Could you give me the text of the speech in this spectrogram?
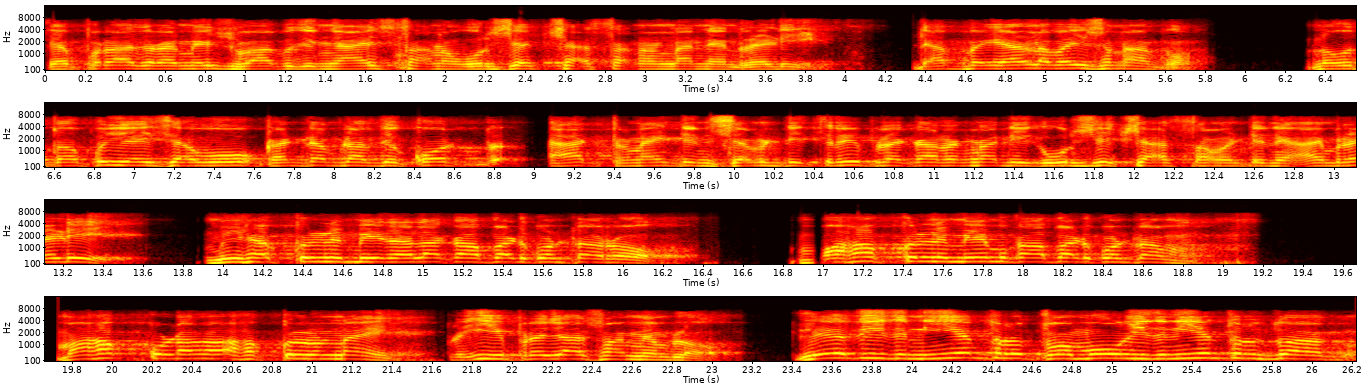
తెప్పరాజు రమేష్ బాబుకి న్యాయస్థానం ఉరిశిక్ష చేస్తానన్నా నేను రెడీ. డెబ్బై ఏళ్ళ వయసు నాకు. నువ్వు తప్పు చేసావు contempt of the court act nineteen seventy three ప్రకారంగా నీకు ఉరిశిక్ష చేస్తామంటే ఐఎమ్ రెడీ మీ హక్కుల్ని మీరు ఎలా కాపాడుకుంటారో? మా హక్కుల్ని మేము కాపాడుకుంటాం. మా హక్కు కూడా హక్కులు ఉన్నాయి ఈ ప్రజాస్వామ్యంలో. లేదు ఇది నియంతృత్వము ఇది నియంతృత్వ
